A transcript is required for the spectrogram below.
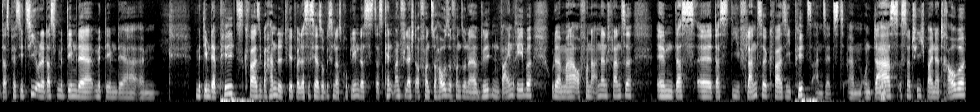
das Pestizid oder das, mit dem der, mit dem der, ähm, mit dem der Pilz quasi behandelt wird, weil das ist ja so ein bisschen das Problem, das, das kennt man vielleicht auch von zu Hause, von so einer wilden Weinrebe oder mal auch von einer anderen Pflanze ähm, dass, äh, dass die Pflanze quasi Pilz ansetzt. Ähm, und das ja. ist natürlich bei einer Traube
